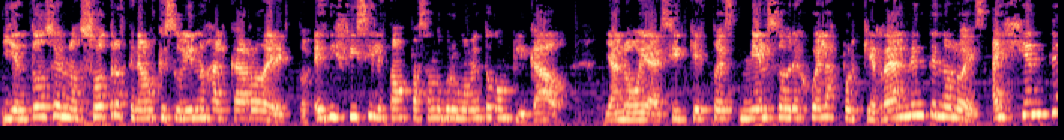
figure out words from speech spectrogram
Y entonces nosotros tenemos que subirnos al carro de esto. Es difícil, estamos pasando por un momento complicado ya no voy a decir que esto es miel sobre hojuelas porque realmente no lo es. Hay gente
